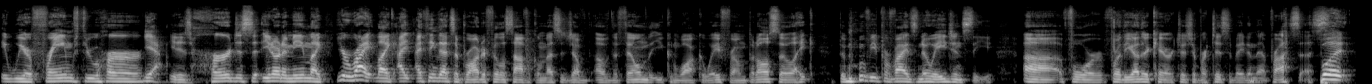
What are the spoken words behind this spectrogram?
it, we are framed through her. Yeah. it is her. Deci- you know what I mean? Like you're right. Like I, I think that's a broader philosophical message of of the film that you can walk away from. But also like the movie provides no agency uh for for the other characters to participate in that process. but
